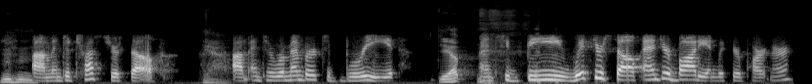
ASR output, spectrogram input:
mm-hmm. um, and to trust yourself, yeah. um, and to remember to breathe Yep. and to be with yourself and your body and with your partner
